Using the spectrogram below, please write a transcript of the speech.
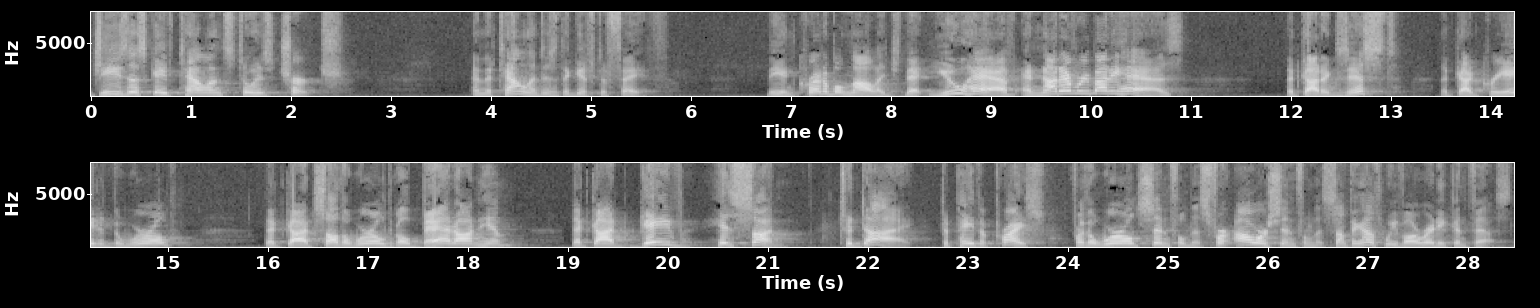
Jesus gave talents to his church. And the talent is the gift of faith. The incredible knowledge that you have, and not everybody has, that God exists, that God created the world, that God saw the world go bad on him, that God gave his son to die to pay the price for the world's sinfulness, for our sinfulness, something else we've already confessed.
